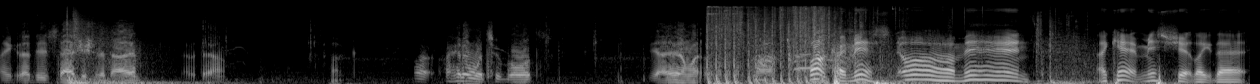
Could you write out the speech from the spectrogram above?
Like, that dude's statue should have died. A doubt. Fuck. Uh, I hit him with two bullets. Yeah, I hit him with. Fuck, I missed. Oh, man. I can't miss shit like that.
